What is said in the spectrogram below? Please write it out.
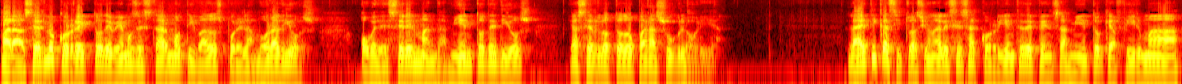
Para hacer lo correcto debemos estar motivados por el amor a Dios, obedecer el mandamiento de Dios y hacerlo todo para su gloria. La ética situacional es esa corriente de pensamiento que afirma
